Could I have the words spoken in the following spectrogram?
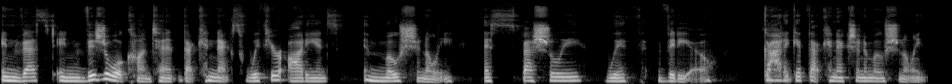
invest in visual content that connects with your audience emotionally, especially with video. Got to get that connection emotionally.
